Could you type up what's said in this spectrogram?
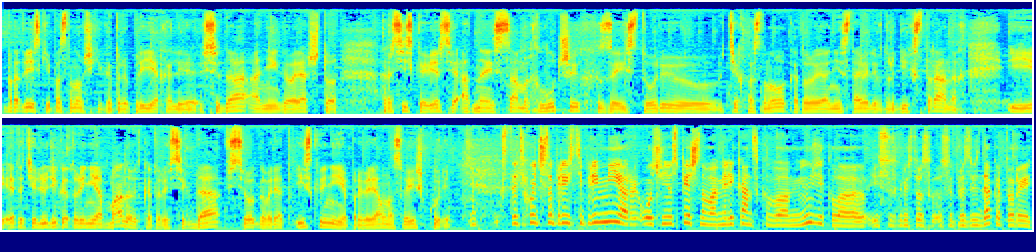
бродвейские постановщики, которые приехали сюда, они говорят, что российская версия одна из самых лучших за историю тех постановок, которые они ставили в других странах. И это те люди, которые не обманывают, которые всегда все говорят искренне, я проверял на своей шкуре. Ну, Кстати, хочется привести пример очень успешного американского мюзикла «Иисус Христос суперзвезда», который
